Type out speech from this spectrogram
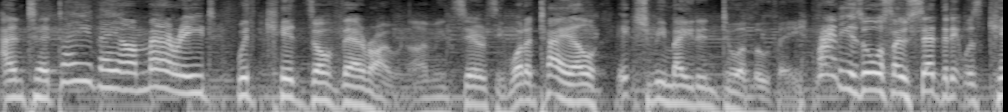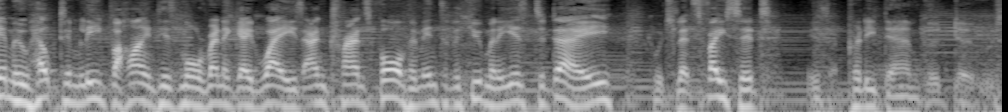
and today they are married with kids of their own. I mean, seriously, what a tale. It should be made into a movie. Randy has also said that it was Kim who helped him leave behind his more renegade ways and transform him into the human he is today, which, let's face it, is a pretty damn good dude.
